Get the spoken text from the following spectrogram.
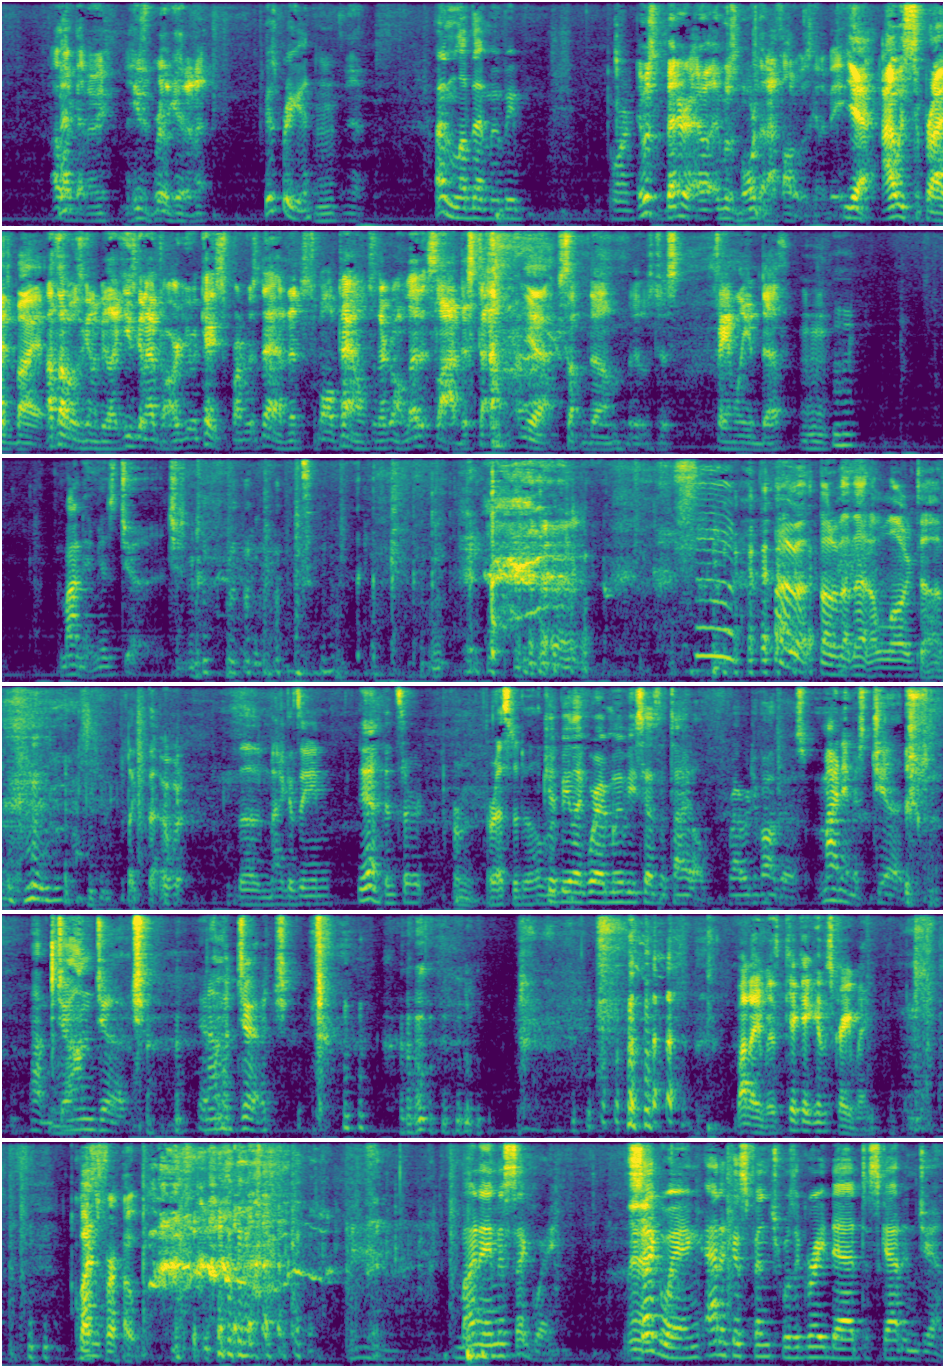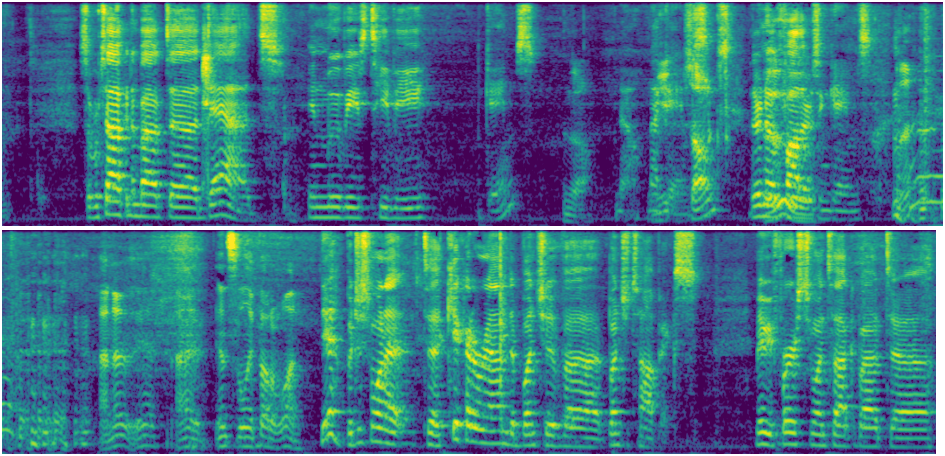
I like that movie. He's really good in it. it was pretty good. Yeah. I didn't love that movie. Or It was better. uh, It was more than I thought it was going to be. Yeah, I was surprised by it. I thought it was going to be like he's going to have to argue a case in front of his dad, and it's a small town, so they're going to let it slide this time. Yeah. something dumb, but it was just family and death. my name is Judge. I haven't thought about that in a long time. like the over, the magazine yeah, insert from Arrested Development. could be like where a movie says the title. Robert Duvall goes, "My name is Judge. I'm John Judge, and I'm a judge." My name is Kicking and Screaming. Quest for Hope. My name is Segway. Segwaying, Atticus Finch was a great dad to Scout and Jem. So we're talking about uh, dads in movies, TV, games. No. No, not You- games. songs? There are no Ooh. fathers in games. I know. Yeah, I instantly thought of one. Yeah, but just want to to kick it around a bunch of uh, bunch of topics. Maybe first you want to talk about uh,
